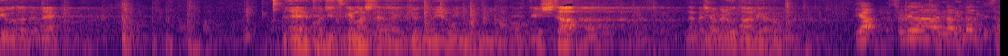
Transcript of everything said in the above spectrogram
いうことでね、えーこじつけましたが一曲目「読みの国まで」でした。なんか喋ることあるやろ？いや、それはなくなってさ。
